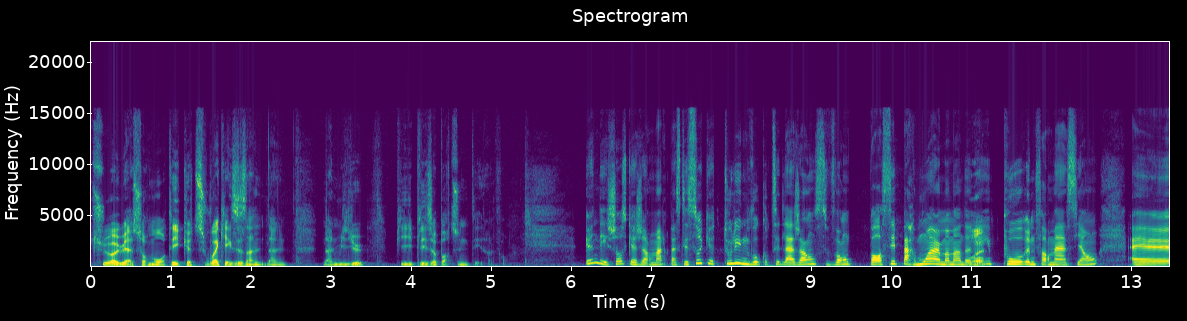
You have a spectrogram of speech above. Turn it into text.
tu as eu à surmonter, que tu vois qui existent dans, le- dans dans le milieu, puis, puis les opportunités, dans le fond? Une des choses que je remarque, parce que c'est sûr que tous les nouveaux courtiers de l'agence vont passer par moi à un moment donné Ouais. pour une formation. Euh,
